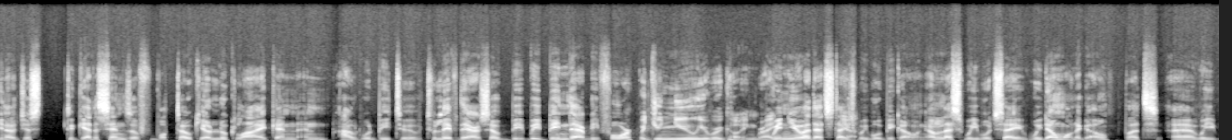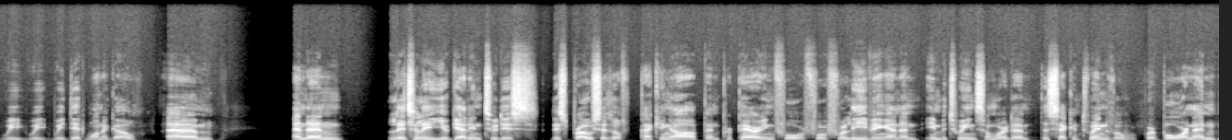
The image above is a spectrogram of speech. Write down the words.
you know, just to get a sense of what Tokyo looked like and, and how it would be to to live there. So be, we'd been there before. But you knew you were going, right? We knew at that stage yeah. we would be going, unless we would say we don't want to go. But uh, we, we, we, we did want to go. Um, and then literally you get into this this process of packing up and preparing for for, for leaving and then in between somewhere the, the second twins were, were born and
